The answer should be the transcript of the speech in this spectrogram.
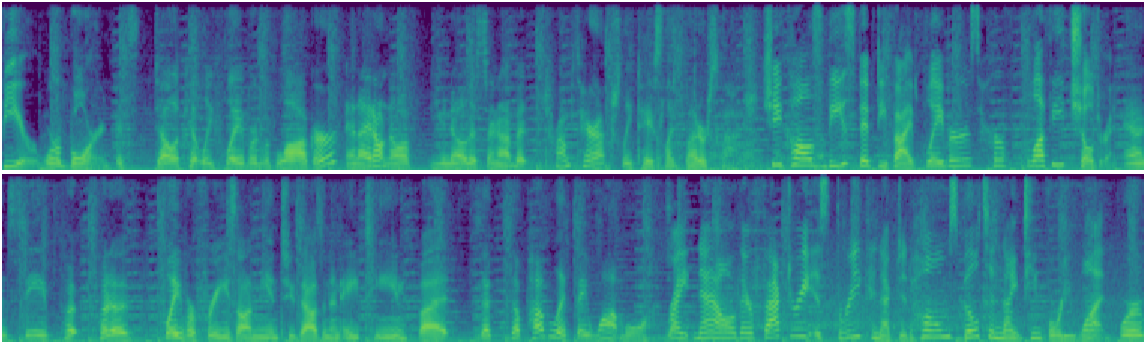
beer were born. It's delicately flavored with lager. And I don't know if you know this or not, but Trump's hair actually tastes like butterscotch. She calls these 55 flavors her fluffy children. And Steve put, put a flavor freeze on me in 2018, but the, the public, they want more. Right now, their factory is three connected homes built in 1941. We're,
